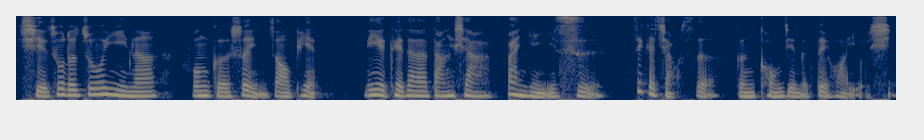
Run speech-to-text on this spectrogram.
写作的桌椅呢、风格摄影照片，你也可以在那当下扮演一次这个角色跟空间的对话游戏。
